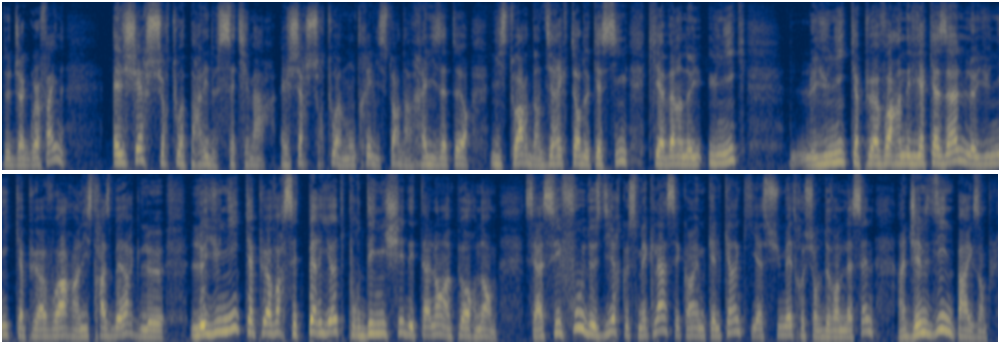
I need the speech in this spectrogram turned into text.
de Jack Graffine, elle cherche surtout à parler de 7e art. Elle cherche surtout à montrer l'histoire d'un réalisateur, l'histoire d'un directeur de casting qui avait un œil unique, le unique qu'a pu avoir un Elia Kazan, le unique qu'a pu avoir un Lee Strasberg, le, le unique qu'a pu avoir cette période pour dénicher des talents un peu hors normes. C'est assez fou de se dire que ce mec-là, c'est quand même quelqu'un qui a su mettre sur le devant de la scène un James Dean, par exemple.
